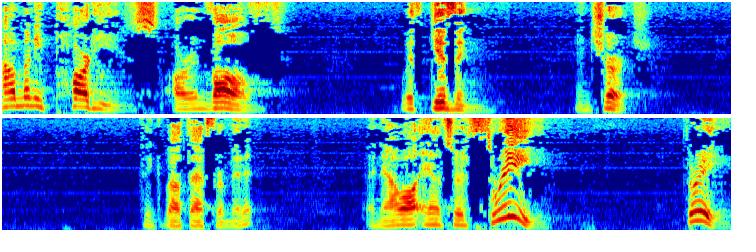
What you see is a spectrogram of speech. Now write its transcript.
how many parties are involved with giving in church? Think about that for a minute. And now I'll answer three. Three.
